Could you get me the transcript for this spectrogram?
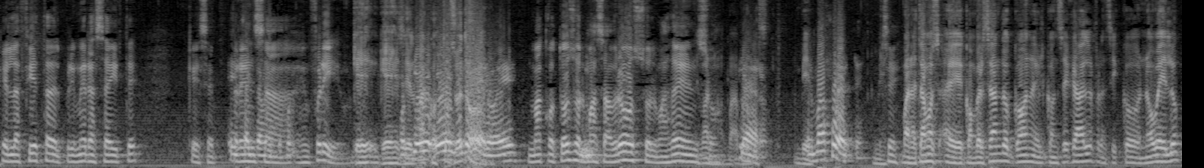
que es la fiesta del primer aceite que se prensa en frío. Que, es el más costoso de todo. El más costoso, el más sabroso, el más denso. El más fuerte. Bueno, estamos eh, conversando con el concejal Francisco Novelo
